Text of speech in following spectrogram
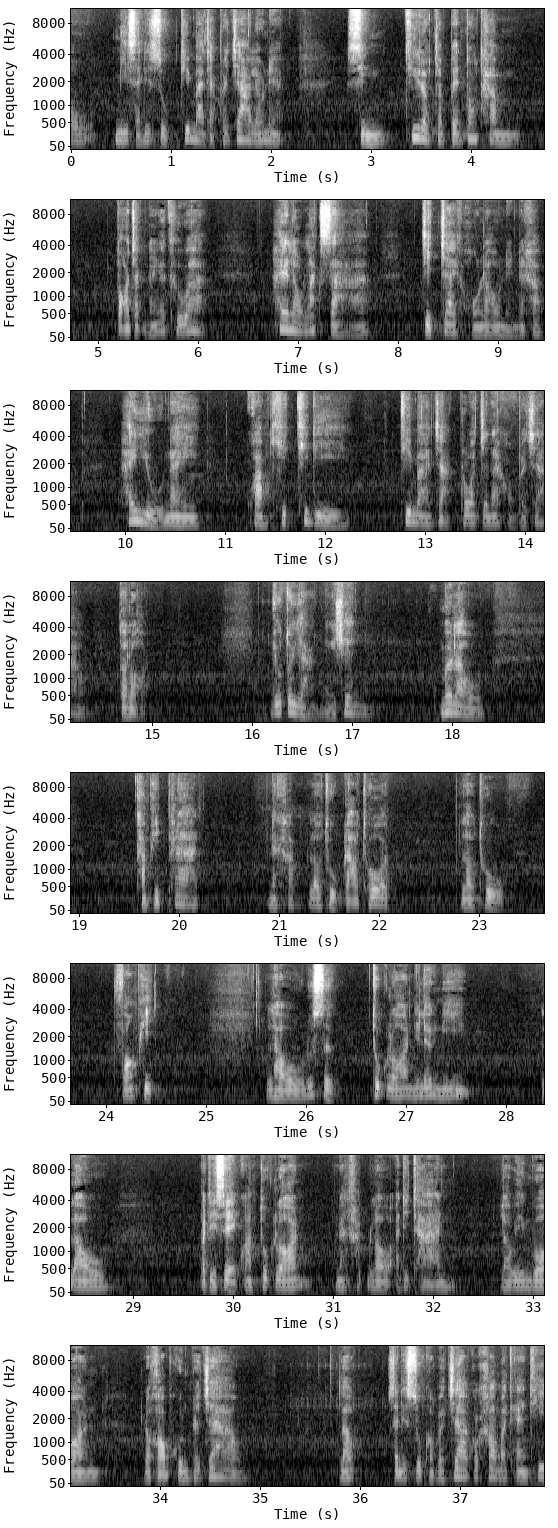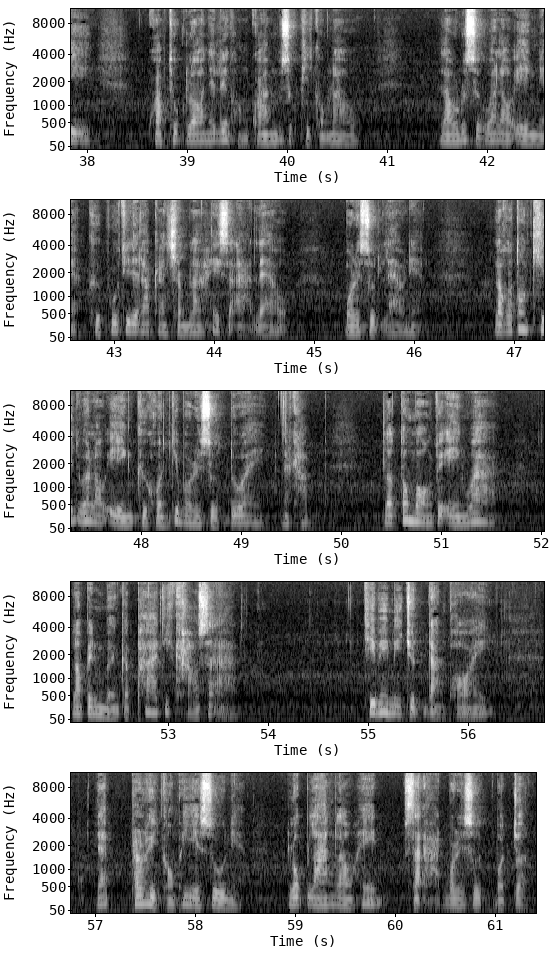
มีสันติสุขที่มาจากพระเจ้าแล้วเนี่ย สิ่งที่เราจำเป็นต้องทำต่อจากนั้นก็คือว่า ให้เรารักษาจิตใจของเราเนี่ยนะครับ ให้อยู่ในความคิดที่ดีที่มาจากพระวจนะของพระเจ้าตลอด ยกตัวอย่างอย่างเช่น เมื่อเราทำผิดพลาดนะครับ เราถูกกล่าวโทษ เราถูกฟ้องผิด เรารู้สึกทุกข์ร้อนในเรื่องนี้ เรา ปฏิเสธความทุกข์ร้อนนะครับ เราอธิษฐาน เราวิงวอนเราขอบคุณพระเจ้า แล้วสันติสุขของพระเจ้าก็เข้ามาแทนที่ความทุกข์ร้อนในเรื่องของความรู้สึกผิดของเรา เรารู้สึกว่าเราเองเนี่ยคือผู้ที่ได้รับการชำระให้สะอาดแล้ว บริสุทธิ์แล้วเนี่ยเราก็ต้องคิดว่าเราเองคือคนที่บริสุทธิ์ด้วยนะครับ เราต้องมองตัวเองว่าเราเป็นเหมือนกับผ้าที่ขาวสะอาด ที่ไม่มีจุดด่างพร้อย และพระฤทธิ์ของพระเยซูเนี่ย ลบล้างเราให้สะอาดบริสุทธิ์หมดจด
